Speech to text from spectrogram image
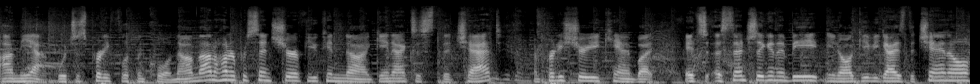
on the app, which is pretty flippin' cool. Now, I'm not 100% sure if you can uh, gain access to the chat. I'm pretty sure you can, but it's essentially going to be, you know, I'll give you guys the channel,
